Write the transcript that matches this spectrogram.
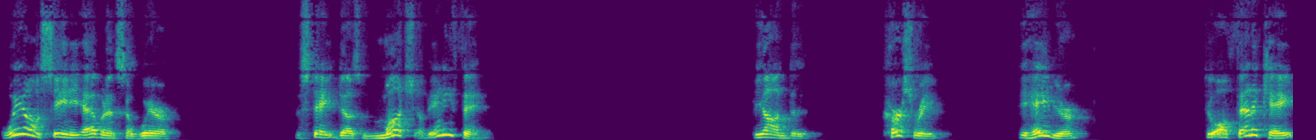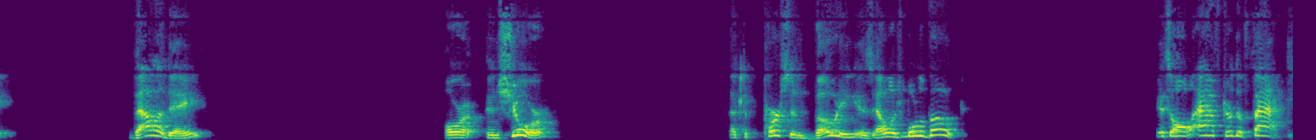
We don't see any evidence of where the state does much of anything beyond the cursory behavior to authenticate, validate, or ensure that the person voting is eligible to vote. It's all after the fact.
